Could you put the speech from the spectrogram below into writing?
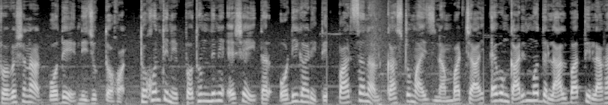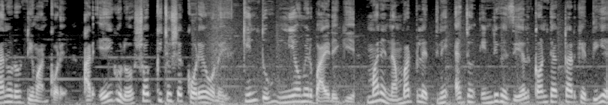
প্রফেশনাল পদে নিযুক্ত হন। তখন তিনি প্রথম দিনে এসেই তার অডি গাড়িতে পার্সোনাল কাস্টমাইজ নাম্বার চায় এবং গাড়ির মধ্যে লাল বাতি লাগানোরও ডিমান্ড করে। আর এইগুলো সব কিছু সে করেও নেই, কিন্তু নিয়মের বাইরে গিয়ে। মানে নাম্বার প্লেট তিনি একজন ইন্ডিভিজুয়াল কন্ট্রাক্টরকে দিয়ে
